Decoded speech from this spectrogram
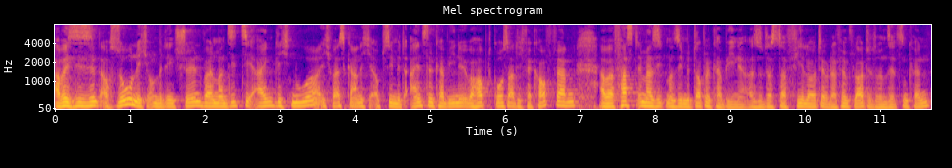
aber sie sind auch so nicht unbedingt schön, weil man sieht sie eigentlich nur, ich weiß gar nicht, ob sie mit Einzelkabine überhaupt großartig verkauft werden, aber fast immer sieht man sie mit Doppelkabine, also dass da vier Leute oder fünf Leute drin sitzen können.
